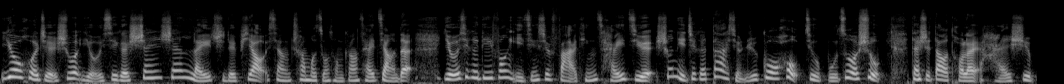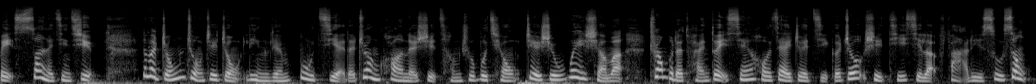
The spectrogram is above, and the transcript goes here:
又或者说有一些个姗姗来迟的票，像川普总统刚才讲的，有一些个地方已经是法庭裁决说你这个大选日过后就不作数，但是到头来还是被算了进去。那么种种这种令人不解的状况呢，是层出不穷。这也是为什么川普的团队先后在这几个州是提起了法律诉讼。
